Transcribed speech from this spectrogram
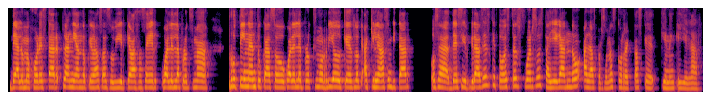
de a lo mejor estar planeando qué vas a subir, qué vas a hacer, cuál es la próxima rutina en tu caso, cuál es el próximo río, qué es lo que, a quién le vas a invitar. O sea, decir gracias que todo este esfuerzo está llegando a las personas correctas que tienen que llegar.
